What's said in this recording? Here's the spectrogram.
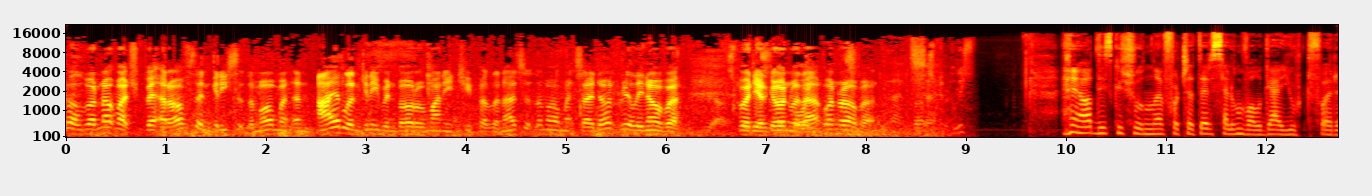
Well, we're not much better off than Greece at the moment, and Ireland can even borrow money cheaper than us at the moment, so I don't really know where, where you're going with that one, Robert. That's, uh, Ja, diskusjonene fortsetter selv om valget er gjort for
